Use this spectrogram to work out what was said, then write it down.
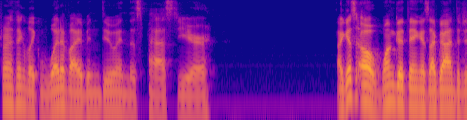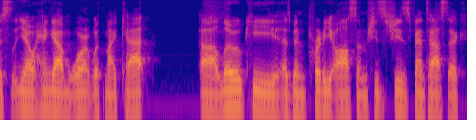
trying to think like what have I been doing this past year? I guess oh, one good thing is I've gotten to just, you know, hang out more with my cat. Uh Loki has been pretty awesome. She's she's fantastic.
